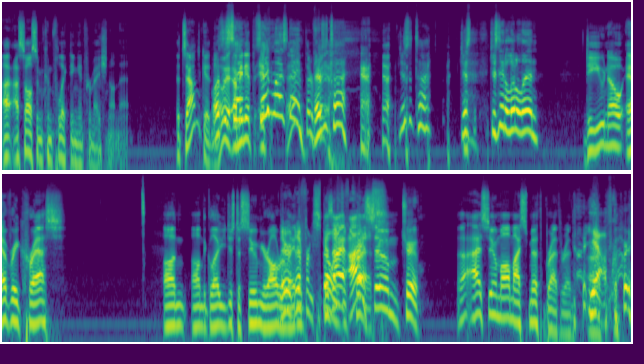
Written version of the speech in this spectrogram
I, I saw some conflicting information on that. It sounds good. Well, though. the same, I mean, if, same if- last name. if There's fa- a tie. just a tie. Just just need a little in. Do you know every crest on on the globe? You just assume you're all There are related. different 'Cause spellings I, of I assume True. I assume all my Smith brethren. are- Yeah, of course.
